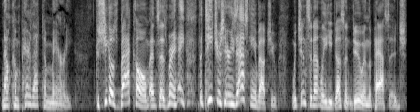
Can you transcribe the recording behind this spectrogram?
Now compare that to Mary. Because she goes back home and says, Mary, hey, the teacher's here. He's asking about you, which incidentally he doesn't do in the passage.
